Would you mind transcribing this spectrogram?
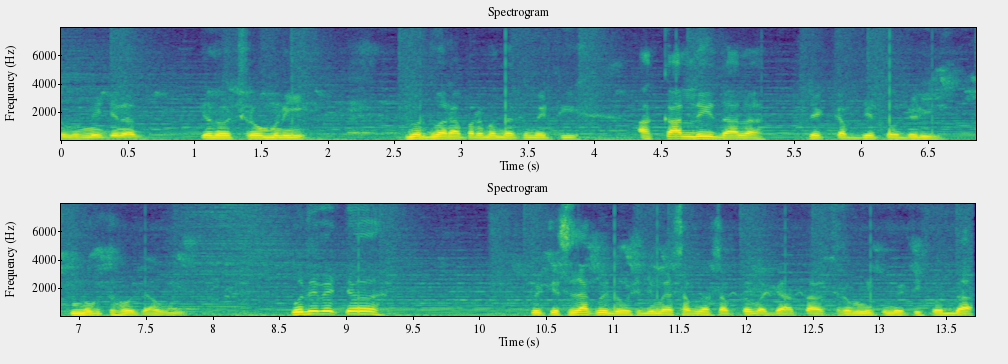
ਦੁਗਣੀ ਜਿਹਨਾਂ ਜਦੋਂ ਸ਼੍ਰੋਮਣੀ ਗੁਰਦੁਆਰਾ ਪ੍ਰਬੰਧਕ ਕਮੇਟੀ ਅਕਾਲੀ ਦਲ ਦੇ ਕਬਜ਼ੇ ਤੋਂ ਜਿਹੜੀ ਮੁਕਤ ਹੋ ਜਾਊਗੀ। ਉਹਦੇ ਵਿੱਚ ਕੋਈ ਕਿਸੇ ਦਾ ਕੋਈ ਦੋਸ਼ ਨਹੀਂ। ਮੈਂ ਸਮਝਦਾ ਸਭ ਤੋਂ ਵੱਡਾ ਤਾਂ ਸ਼੍ਰੋਮਣੀ ਕਮੇਟੀ ਖੁਦ ਦਾ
